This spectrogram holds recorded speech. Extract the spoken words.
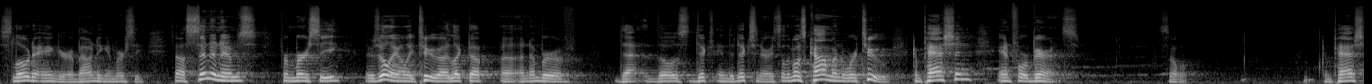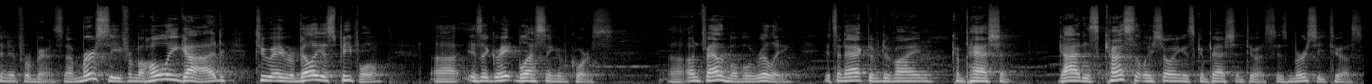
Slow to anger, abounding in mercy. Now, synonyms for mercy, there's really only two. I looked up a, a number of that, those in the dictionary. So the most common were two compassion and forbearance. So, compassion and forbearance. Now, mercy from a holy God to a rebellious people uh, is a great blessing, of course. Uh, unfathomable, really. It's an act of divine compassion. God is constantly showing his compassion to us, his mercy to us.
